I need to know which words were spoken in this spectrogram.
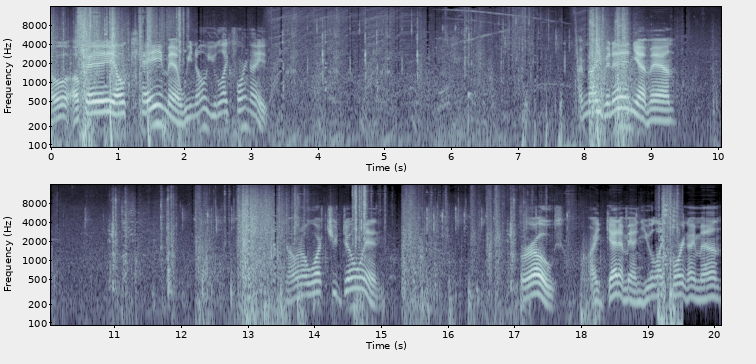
Oh, okay, okay, man. We know you like Fortnite. I'm not even in yet, man. I don't know what you're doing. Bros, I get it, man. You like Fortnite, man.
